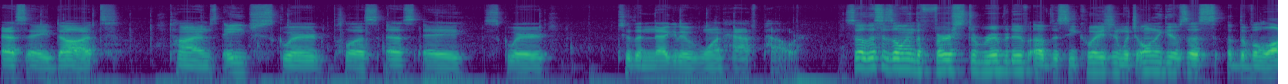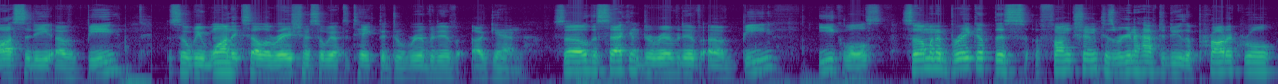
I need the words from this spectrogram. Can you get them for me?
sa dot, times h squared plus sa squared to the negative 1 half power. So this is only the first derivative of this equation, which only gives us the velocity of b. So we want acceleration, so we have to take the derivative again. So the second derivative of b equals, so I'm going to break up this function because we're going to have to do the product rule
